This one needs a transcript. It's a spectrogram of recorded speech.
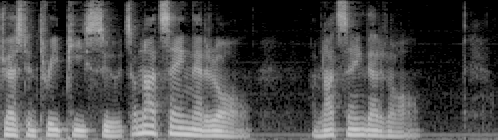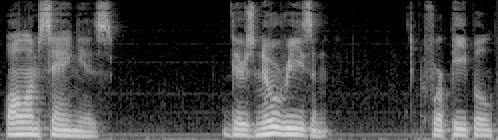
dressed in three-piece suits. I'm not saying that at all. I'm not saying that at all. All I'm saying is there's no reason for people,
